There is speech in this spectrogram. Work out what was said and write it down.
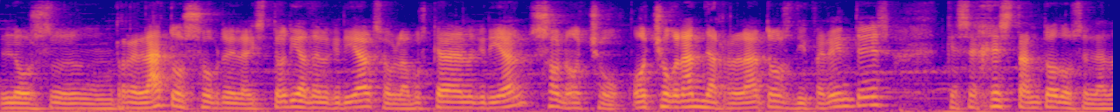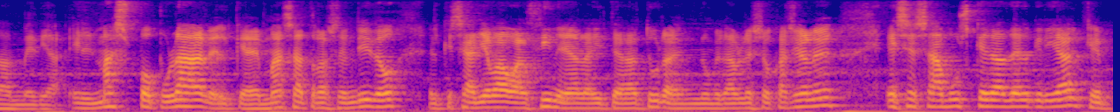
los eh, relatos sobre la historia del Grial, sobre la búsqueda del Grial, son ocho, ocho grandes relatos diferentes que se gestan todos en la Edad Media. El más popular, el que más ha trascendido, el que se ha llevado al cine, a la literatura en innumerables ocasiones, es esa búsqueda del Grial que,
